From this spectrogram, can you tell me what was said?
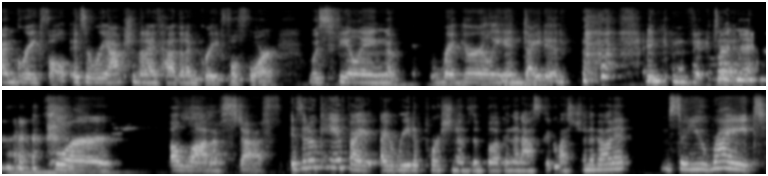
I'm grateful. It's a reaction that I've had that I'm grateful for was feeling regularly indicted and convicted for a lot of stuff. Is it okay if I, I read a portion of the book and then ask a question about it? So you write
